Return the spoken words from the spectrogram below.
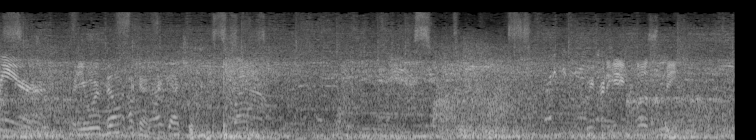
video. do you want to film it? Okay. I got you. Wait for it to get close to me.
